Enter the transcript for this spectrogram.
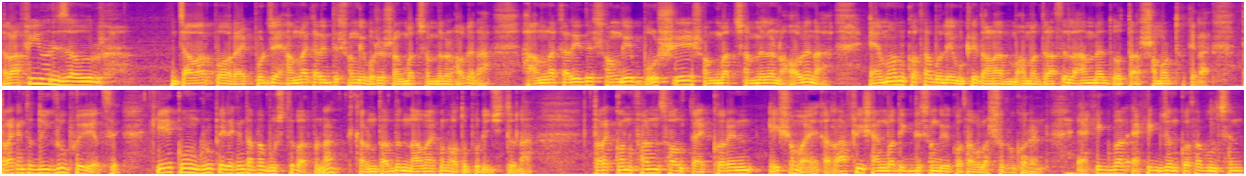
রাফি ও রিজাউর যাওয়ার পর এক পর্যায়ে হামলাকারীদের সঙ্গে বসে সংবাদ সম্মেলন হবে না। হামলাকারীদের সঙ্গে বসে সংবাদ সম্মেলন হবে না। এমন কথা বলে উঠে দাঁড়ান মোহাম্মদ রাসেল আহমেদ ও তার সমর্থকেরা। তারা কিন্তু দুই গ্রুপ হয়ে গেছে। কে কোন গ্রুপ, এটা কিন্তু আমরা বুঝতে পারব না, কারণ তাদের নাম এখন অত পরিচিত না। তারা কনফারেন্স হল ত্যাগ করেন। এই সময় রাফি সাংবাদিকদের সঙ্গে কথা বলা শুরু করেন। এক একবার এক একজন কথা বলছেন।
